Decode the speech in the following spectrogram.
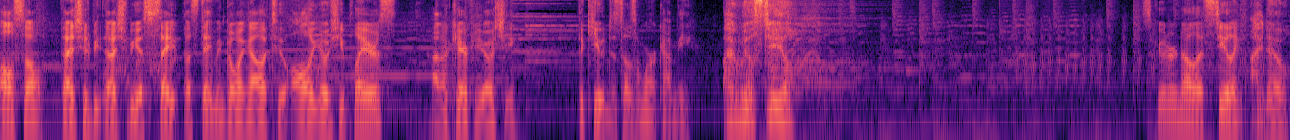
Also, that should be that should be a, sta a statement going out to all Yoshi players. I don't care if you're Yoshi. The cuteness doesn't work on me. I will steal. Scooter, no, that's stealing. I know.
